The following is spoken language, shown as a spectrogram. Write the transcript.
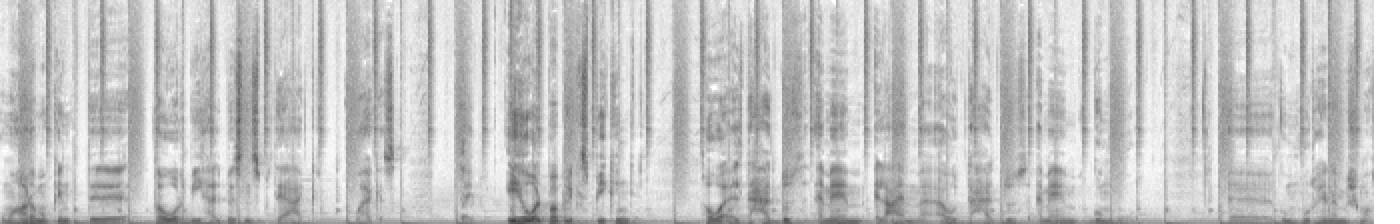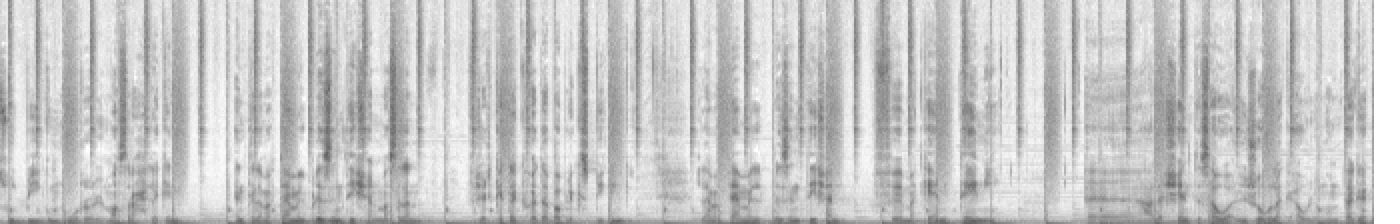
ومهارة ممكن تطور بيها ال business بتاعك وهكذا. طيب إيه هو ال public speaking هو التحدث أمام العامة أو التحدث أمام جمهور. آه جمهور هنا مش مقصود بيه جمهور المسرح لكن أنت لما بتعمل presentation مثلا في شركتك فده public speaking لما بتعمل presentation في مكان تاني آه علشان تسوق لشغلك أو لمنتجك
